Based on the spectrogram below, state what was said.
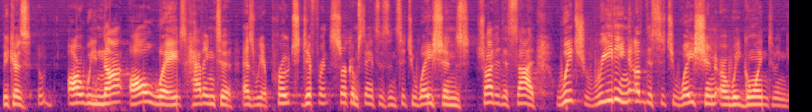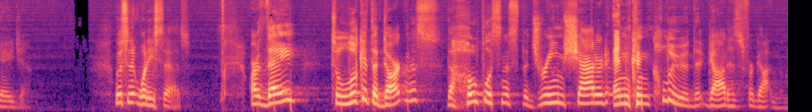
Because are we not always having to, as we approach different circumstances and situations, try to decide which reading of the situation are we going to engage in? Listen to what he says. Are they to look at the darkness, the hopelessness, the dream shattered, and conclude that God has forgotten them.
